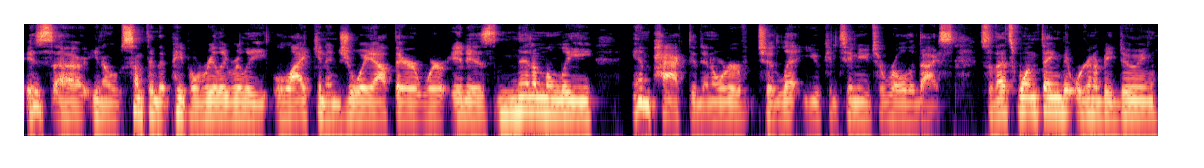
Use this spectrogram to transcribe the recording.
is uh, you know something that people really really like and enjoy out there where it is minimally impacted in order to let you continue to roll the dice. So that's one thing that we're going to be doing.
